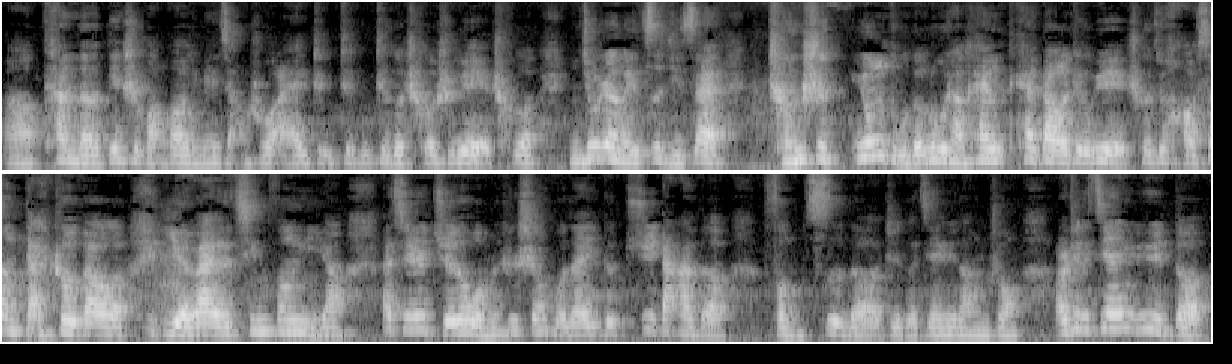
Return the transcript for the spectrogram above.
呃看的电视广告里面讲说，哎，这这个这个车是越野车，你就认为自己在城市拥堵的路上开开到了这个越野车，就好像感受到了野外的清风一样。他其实觉得我们是生活在一个巨大的讽刺的这个监狱当中，而这个监狱的。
